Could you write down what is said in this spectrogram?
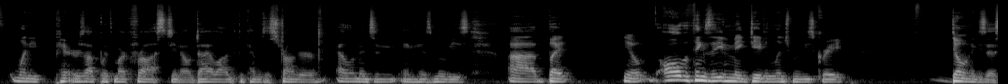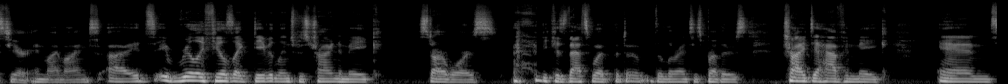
when he pairs up with Mark Frost, you know, dialogue becomes a stronger element in in his movies. Uh, but you know, all the things that even make David Lynch movies great don't exist here in my mind. Uh, it's it really feels like David Lynch was trying to make Star Wars because that's what the the Laurentiis brothers tried to have him make, and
